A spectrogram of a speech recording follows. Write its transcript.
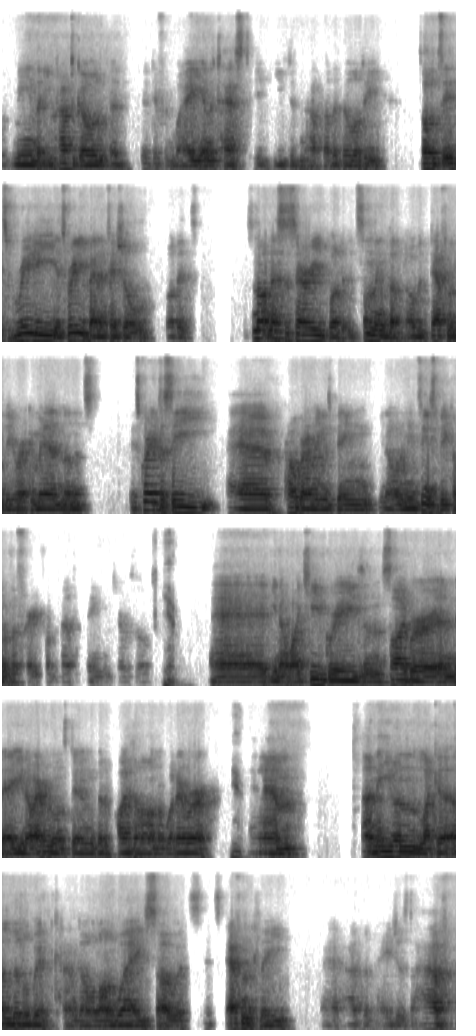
would mean that you have to go a, a, different way in a test if you didn't have that ability. So it's it's really it's really beneficial, but it's it's not necessary, but it's something that I would definitely recommend. And it's it's great to see uh, programming as being you know I mean it seems to be kind of a very fundamental thing in terms of yeah. Uh, you know IT degrees and cyber and uh, you know everyone's doing a bit of Python or whatever. Yeah. Um, and even like a, a, little bit can go a long way. So it's it's definitely uh, advantageous to have.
